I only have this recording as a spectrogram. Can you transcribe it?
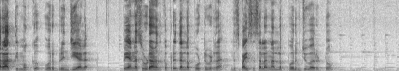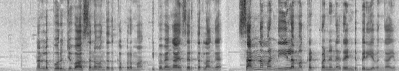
மராத்தி மொக்கு ஒரு பிரிஞ்சி இலை. இப்போ எண்ணெய் சூடானதுக்கப்புறம் இதெல்லாம் போட்டு விடுறேன். இந்த ஸ்பைசஸ் எல்லாம் நல்லா பொரிஞ்சு வரட்டும். நல்லா பொரிஞ்சு வாசனை வந்ததுக்கப்புறமா இப்போ வெங்காயம் சேர்த்துடலாங்க. சன்னமாக நீளமாக கட் பண்ணின ரெண்டு பெரிய வெங்காயம்.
